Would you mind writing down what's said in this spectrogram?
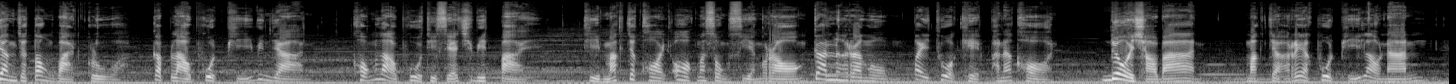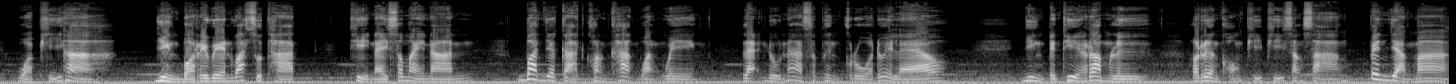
ยังจะต้องหวาดกลัวกับเหล่าพูดผีวิญญาณของเหล่าผู้ที่เสียชีวิตไป ที่มักจะคอยออกมาส่งเสียงร้องกันระงมไปทั่วเขตพระนคร โดยชาวบ้านมักจะเรียกพูดผีเหล่านั้น ว่าผีหายิ่งบริเวณวัดสุทัศน์ ที่ในสมัยนั้น บรรยากาศค่อนข้างวังเวง และดูน่าสะพึงกลัวด้วยแล้ว ยิ่งเป็นที่ร่ำลือ เรื่องของผีผีสางสางเป็นอย่างมาก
